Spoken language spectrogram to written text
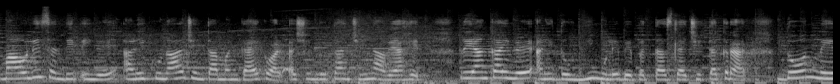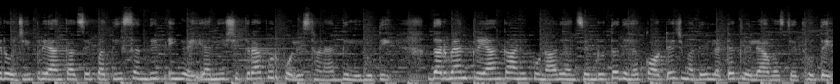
माऊली संदीप इंगळे आणि कुणाल चिंतामण गायकवाड अशी मृतांची नावे आहेत. प्रियांका इंगळे आणि दोन्ही मुले बेपत्ता असल्याची तक्रार दोन मे रोजी प्रियांकाचे पती संदीप इंगळे यांनी शिक्रापूर पोलीस ठाण्यात दिली होती. दरम्यान प्रियांका आणि कुणाल यांचे मृतदेह कॉटेजमध्ये लटकलेल्या अवस्थेत होते.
